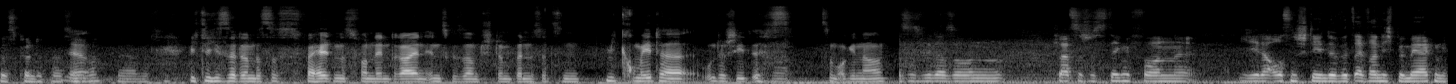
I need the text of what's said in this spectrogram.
Das könnte passen, Ja. oder? Ja, Wichtig ist ja dann, dass das Verhältnis von den dreien insgesamt stimmt. Wenn es jetzt ein Mikrometer Unterschied ist zum Original. Das ist wieder so ein klassisches Ding von äh, jeder Außenstehende wird es einfach nicht bemerken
